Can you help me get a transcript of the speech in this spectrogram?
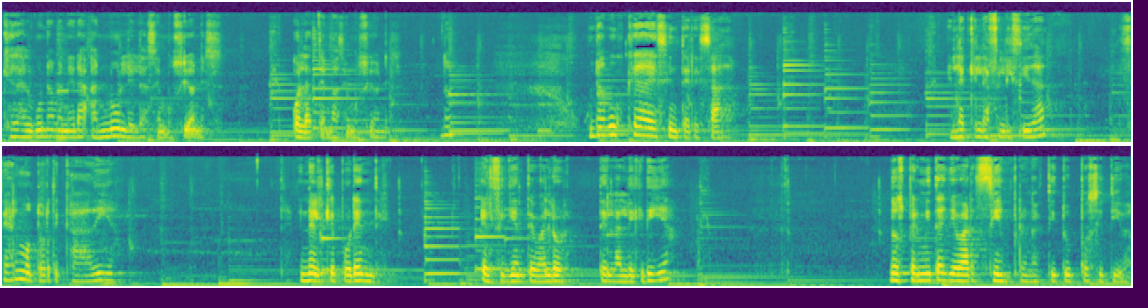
que de alguna manera anule las emociones o las demás emociones, ¿no? Una búsqueda desinteresada en la que la felicidad sea el motor de cada día, en el que por ende el siguiente valor de la alegría nos permita llevar siempre una actitud positiva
